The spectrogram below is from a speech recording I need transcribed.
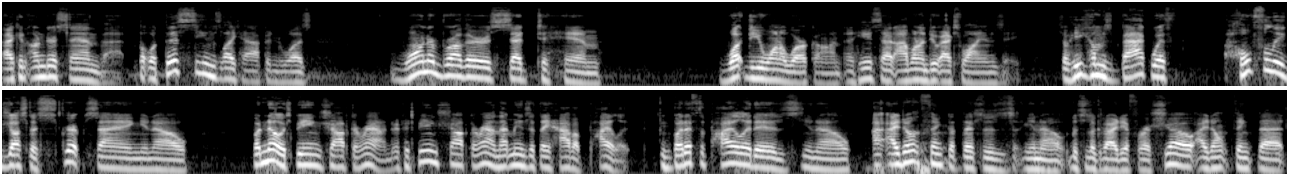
I can understand that, but what this seems like happened was Warner Brothers said to him, What do you want to work on? And he said, I want to do X, Y, and Z. So he comes back with hopefully just a script saying, you know, but no, it's being shopped around. If it's being shopped around, that means that they have a pilot. But if the pilot is, you know, I, I don't think that this is, you know, this is a good idea for a show. I don't think that,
